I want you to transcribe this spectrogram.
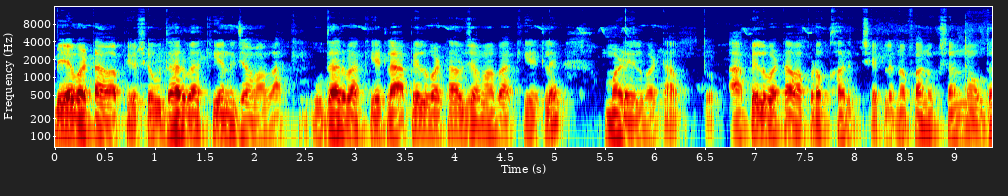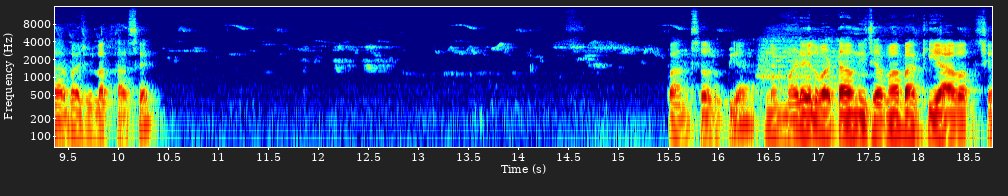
બે વટાવ આપ્યો છે, ઉધાર બાકી અને જમા બાકી. ઉધાર બાકી એટલે આપેલ વટાવ, જમા બાકી એટલે મળેલ વટાવ. તો આપેલ વટાવ આપણો ખર્ચ છે, એટલે નફા નુકસાનમાં ઉધાર બાજુ લખાશે. પાંચસો રૂપિયા અને મળેલ વટાવની જમા બાકી આવક છે,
